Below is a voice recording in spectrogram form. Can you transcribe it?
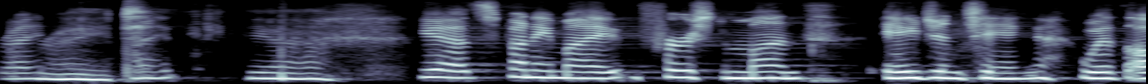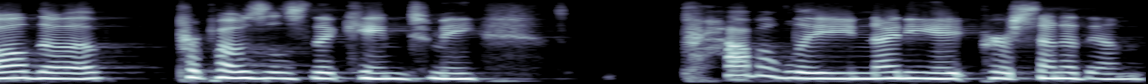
Right. Right. Right. Yeah. Yeah, it's funny. My first month agenting with all the proposals that came to me, probably 98% of them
